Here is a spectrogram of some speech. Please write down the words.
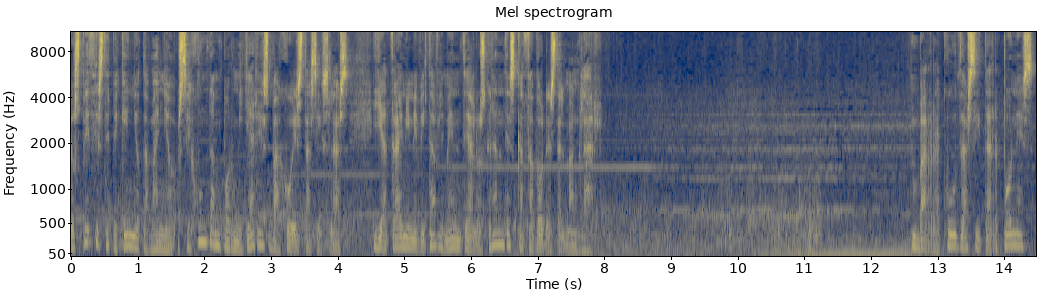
Los peces de pequeño tamaño se juntan por millares bajo estas islas y atraen inevitablemente a los grandes cazadores del manglar. Barracudas y tarpones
